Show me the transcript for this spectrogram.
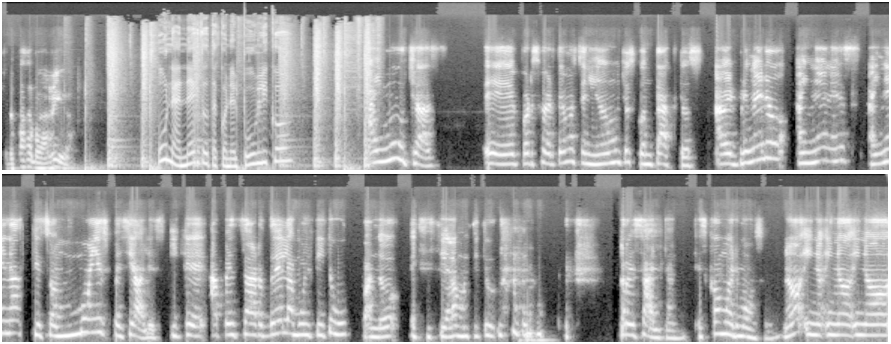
se les pasa por arriba. Una anécdota con el público hay muchas, eh, por suerte hemos tenido muchos contactos. A ver, primero hay nenes, hay nenas que son muy especiales y que a pesar de la multitud, cuando existía la multitud, resaltan. Es como hermoso, ¿no? Y no, y no, y no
